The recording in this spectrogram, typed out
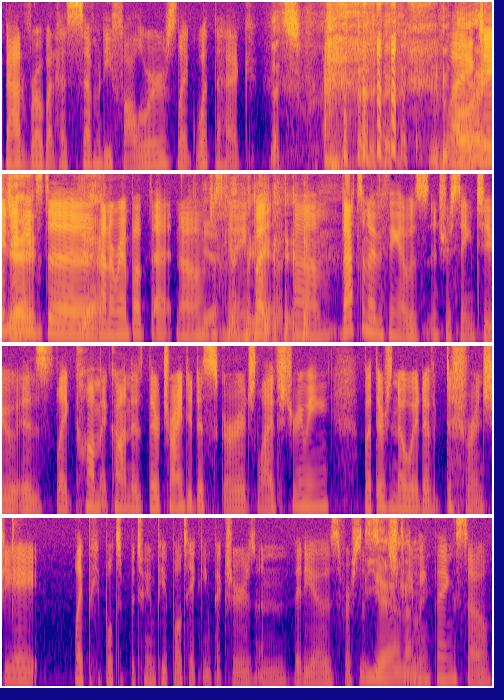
Bad Robot has 70 followers. Like what the heck? That's Like right, JJ yeah. needs to Yeah. kind of ramp up that. No, I'm Yeah. just kidding. But um, that's another thing that was interesting too. Is like Comic Con is they're trying to discourage live streaming, but there's no way to differentiate like people to, between people taking pictures and videos versus Yeah, streaming make- things. So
